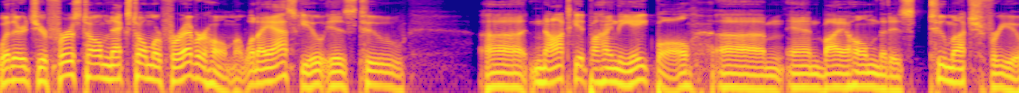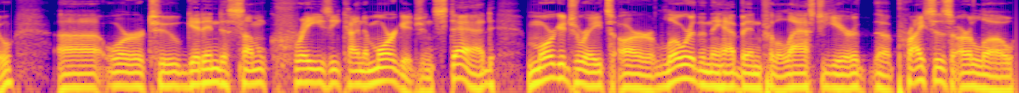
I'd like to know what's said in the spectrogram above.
Whether it's your first home, next home, or forever home, what I ask you is to uh, not get behind the eight ball um, and buy a home that is too much for you. Uh, or to get into some crazy kind of mortgage. Instead, mortgage rates are lower than they have been for the last year. The prices are low.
